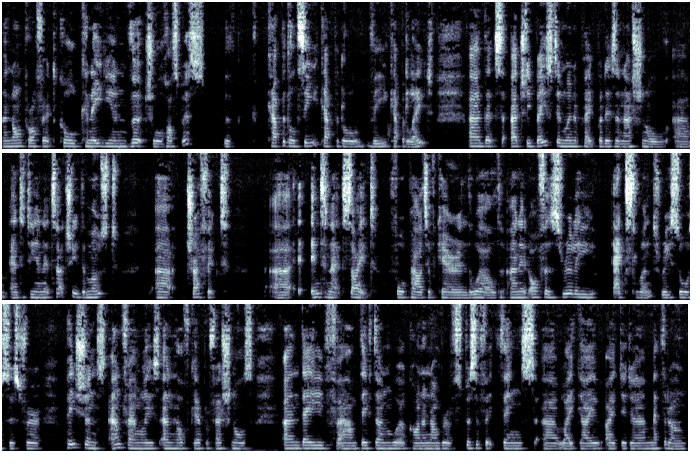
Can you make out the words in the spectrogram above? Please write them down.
a nonprofit called Canadian Virtual Hospice, capital C, capital V, capital H, uh, that's actually based in Winnipeg, but is a national um, entity, and it's actually the most uh, trafficked uh, internet site for palliative care in the world, and it offers really excellent resources for patients and families and healthcare professionals. And they've um, they've done work on a number of specific things, uh, like I, I did a methadone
